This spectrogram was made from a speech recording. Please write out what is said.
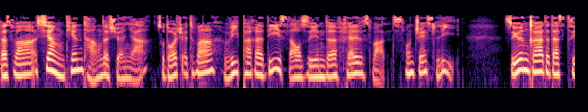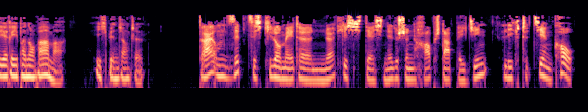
Das war Xiang Tian Tang Tiantang der 悬崖, zu Deutsch etwa wie Paradies aussehende Felswand von Jess Lee. Sie hören gerade das Serie Panorama. Ich bin Zhang Chen. 73 Kilometer nördlich der chinesischen Hauptstadt Beijing liegt Jiankou,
